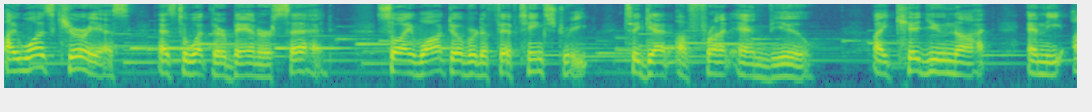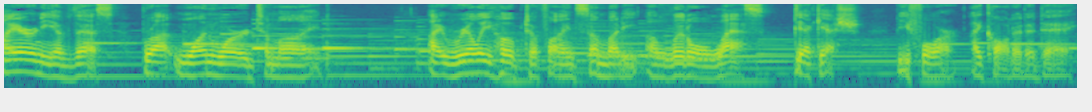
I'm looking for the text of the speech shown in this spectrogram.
I was curious as to what their banner said, so I walked over to 15th Street to get a front end view. I kid you not, and the irony of this brought one word to mind. I really hope to find somebody a little less dickish before I called it a day.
